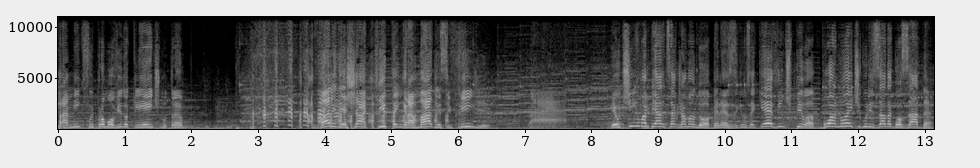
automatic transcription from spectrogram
Pra mim que fui promovido a cliente no trampo. Vale deixar a Kita em gramado esse fim de... Ah. Eu tinha uma piada que o já mandou. Beleza, isso aqui não sei o que. 20 pila. Boa noite, gurizada gozada.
